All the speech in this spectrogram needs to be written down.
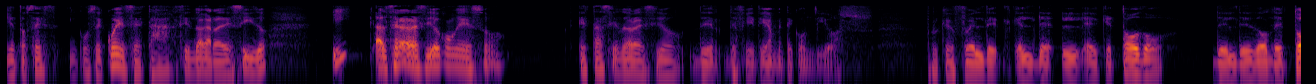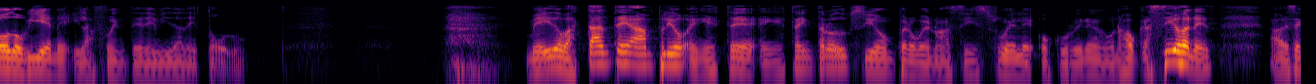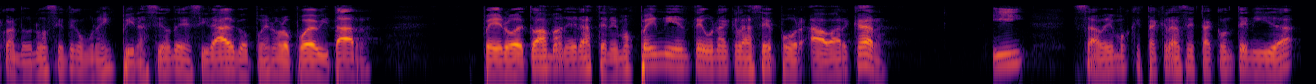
Y entonces, en consecuencia, estás siendo agradecido y al ser agradecido con eso, estás siendo agradecido definitivamente con Dios. Porque fue el, de, el, el que todo, del de donde todo viene y la fuente de vida de todo. Me he ido bastante amplio en este en esta introducción, pero bueno, así suele ocurrir en algunas ocasiones a veces cuando uno siente como una inspiración de decir algo, pues no lo puede evitar. Pero de todas maneras tenemos pendiente una clase por abarcar. Y sabemos que esta clase está contenida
